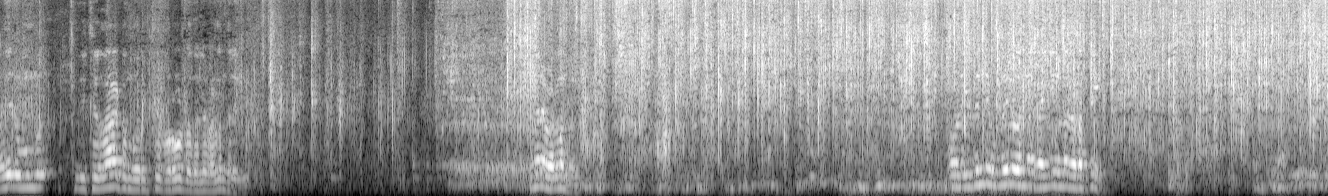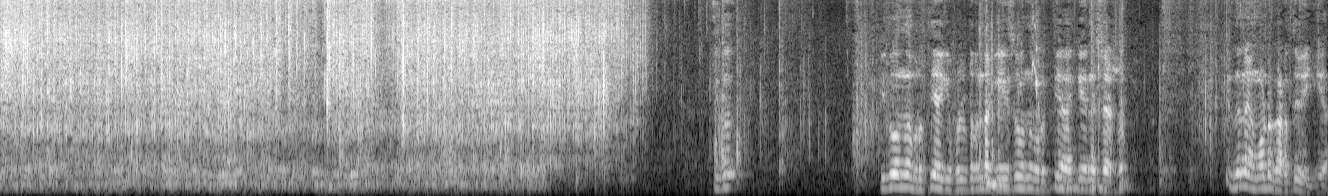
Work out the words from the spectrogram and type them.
അതിനു മുമ്പ് ഇത് ചെറുതായിട്ട് മുറിച്ച് പുറകോട്ട് നല്ല വെള്ളം തെളിക്കും. ഇങ്ങനെ വെള്ളം തെളിക്കും. അപ്പോൾ ഇതിന്റെ ഉള്ളിൽ വന്ന കൈ ഒന്ന് കിടത്തി ഇത് ഇതൊന്ന് വൃത്തിയാക്കി ഫിൽറ്ററിന്റെ കേസ് ഒന്ന് വൃത്തിയാക്കിയതിന് ശേഷം ഇതിനെ അങ്ങോട്ട് കടത്തി വയ്ക്കുക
